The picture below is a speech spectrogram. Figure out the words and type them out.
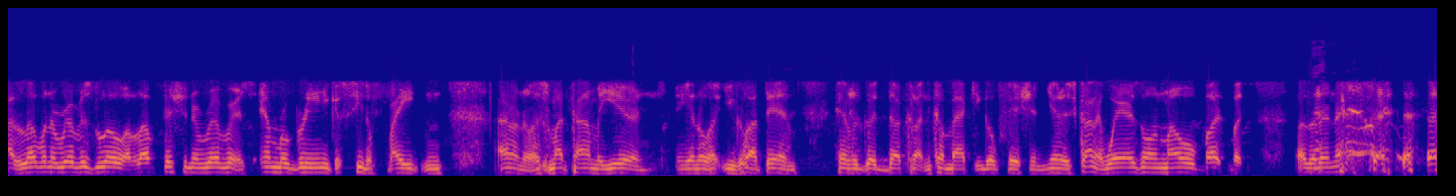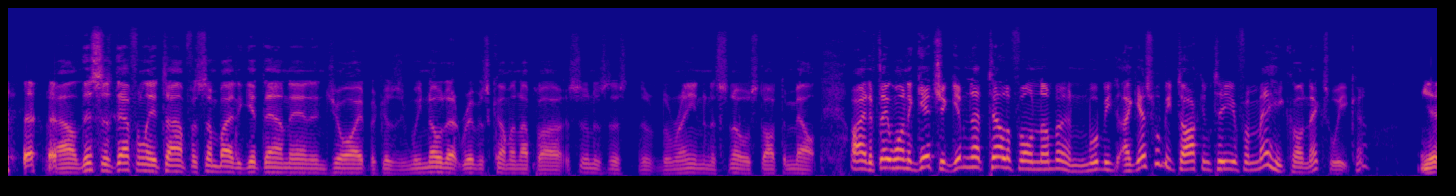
I love when the river's low. I love fishing the river. It's emerald green. You can see the fight, and I don't know. It's my time of year, and you know, you go out there and have a good duck hunt and come back and go fishing. You know, it kind of wears on my old butt, but other than that. well, this is definitely a time for somebody to get down there and enjoy it because we know that river's coming up uh, as soon as the, the, the rain and the snow start to melt. All right, if they want to get you, give them that telephone number, and we'll be. I guess we'll be talking to you from Mexico next week, huh? Yeah,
